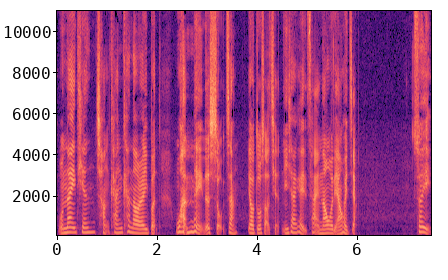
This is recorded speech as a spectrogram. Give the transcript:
我那一天场刊看到了一本完美的手账要多少钱？你现在可以猜，然后我等下会讲。所以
